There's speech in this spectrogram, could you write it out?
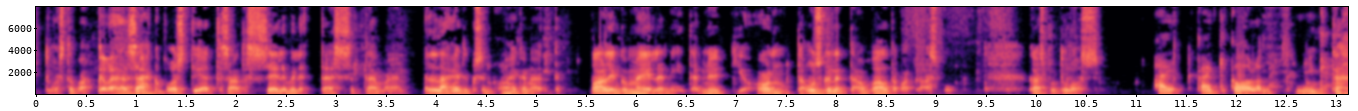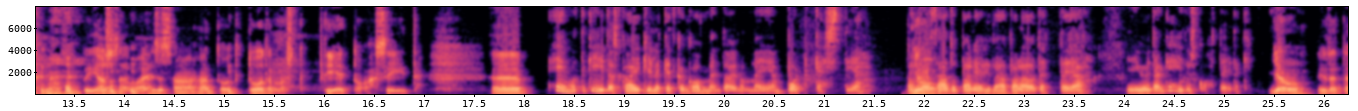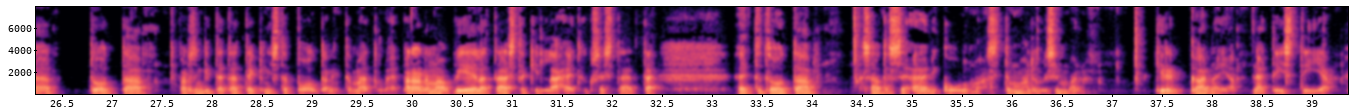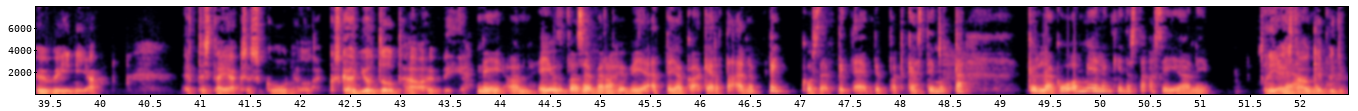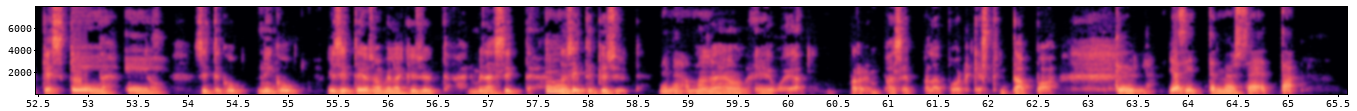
tuosta vaikka vähän sähköpostia, että saataisiin selville tässä tämän lähetyksen aikana, että paljonko meillä niitä nyt jo on. Mutta uskon, että on valtava kasvu, kasvu tulossa. Ai, kaikki kolme. Niinkö? No, jossain vaiheessa saadaan tuota tuotannosta tietoa siitä. Öö, Hei, mutta kiitos kaikille, ketkä on kommentoinut meidän podcastia. Ollaan Joo. saatu paljon hyvää palautetta ja, ja joitain kehityskohteitakin. Joo, ja tätä, tuota, varsinkin tätä teknistä puolta, niin tämä tulee paranemaan vielä tästäkin lähetyksestä, että, että tuota, saataisiin se ääni kuulumaan sitten mahdollisimman kirkkaana ja nätisti ja hyvin ja että sitä jaksaisi kuunnella, koska jututhan on hyviä. Niin on. Ja jutut on sen verran hyviä, että joka kerta aina pikkusen pitempi podcasti, mutta kyllä kun on mielenkiintoista asiaa, niin Niin ei sitä oikein piti keskeyttää. ei, ei. Joo. Sitten kun, niin kuin, ja sitten jos on vielä kysyttävää, niin mitä sitten? Mm. No sitten kysytään. No Nimenomaan. se on Eeva ja parempaa Seppälä podcastin tapaa. Kyllä. Ja sitten myös se, että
